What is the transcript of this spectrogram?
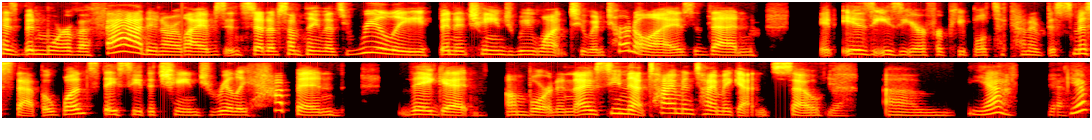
has been more of a fad in our lives instead of something that's really been a change we want to internalize, then it is easier for people to kind of dismiss that. But once they see the change really happen, they get on board. And I've seen that time and time again. So, yeah. Um, yeah. Yeah. Yep.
